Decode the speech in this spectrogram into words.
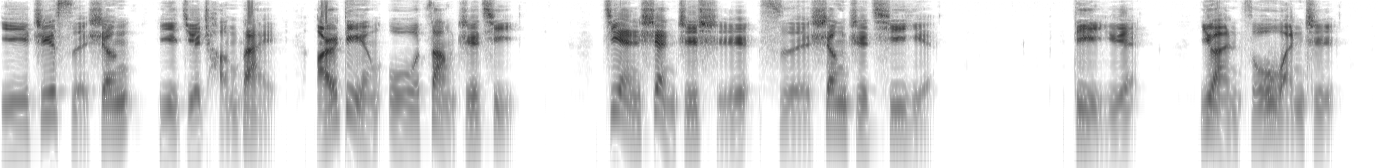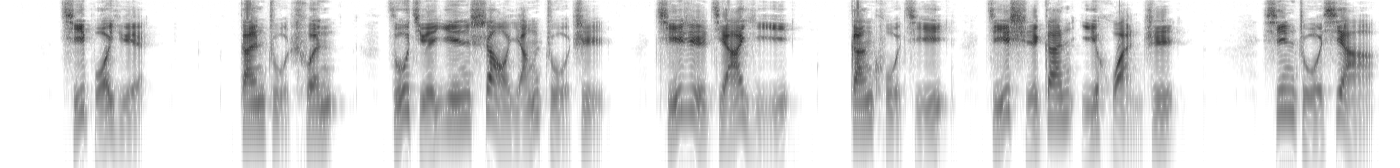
以知死生，以决成败。”而定五脏之气，见肾之时，死生之期也。帝曰：愿足闻之。岐伯曰：肝主春，足厥阴少阳主治。其日甲乙，肝苦急，及时肝以缓之。心主夏，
